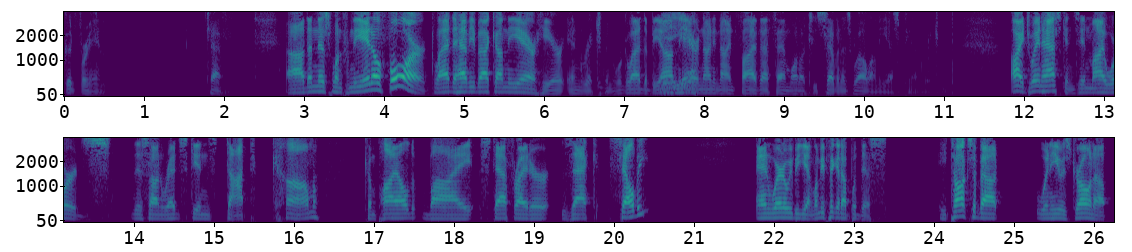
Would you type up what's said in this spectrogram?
Good for him. Okay. Uh, then this one from the 804. Glad to have you back on the air here in Richmond. We're glad to be on yeah, the yeah. air 99.5 FM 1027 as well on ESPN Richmond. All right, Dwayne Haskins, in my words, this on redskins.com, compiled by staff writer Zach Selby. And where do we begin? Let me pick it up with this. He talks about when he was growing up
